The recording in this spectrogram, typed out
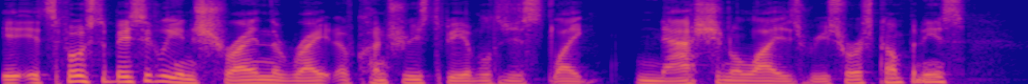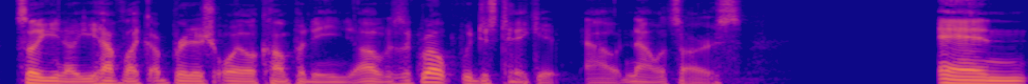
it's supposed to basically enshrine the right of countries to be able to just like nationalize resource companies. So, you know, you have like a British oil company. Oh, I was like, well, we just take it out. Now it's ours. And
